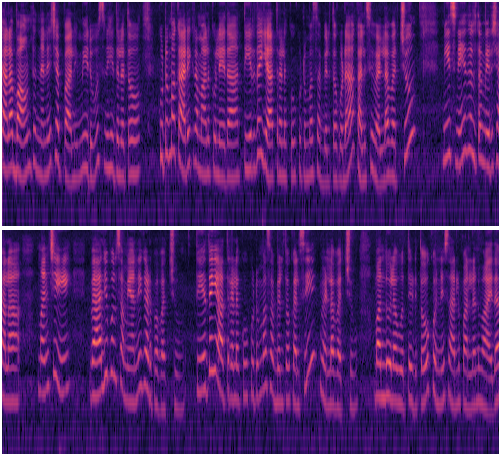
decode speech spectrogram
చాలా బాగుంటుందనే చెప్పాలి. మీరు స్నేహితులతో కుటుంబ కార్యక్రమాలకు లేదా తీర్థయాత్రలకు కుటుంబ సభ్యులతో కూడా కలిసి వెళ్ళవచ్చు. మీ స్నేహితులతో మీరు చాలా మంచి వాల్యుబుల్ సమయాన్ని గడపవచ్చు. తీర్థయాత్రలకు కుటుంబ సభ్యులతో కలిసి వెళ్ళవచ్చు. బంధువుల ఒత్తిడితో కొన్నిసార్లు పనులను వాయిదా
